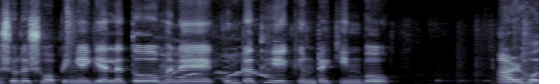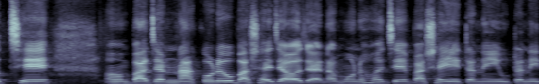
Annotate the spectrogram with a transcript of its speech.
আসলে শপিংয়ে গেলে তো মানে কোনটা থেকে কোনটা কিনবো? আর হচ্ছে বাজার না করেও বাসায় যাওয়া যায় না। মনে হয় যে বাসায় এটা নেই, ওটা নেই।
